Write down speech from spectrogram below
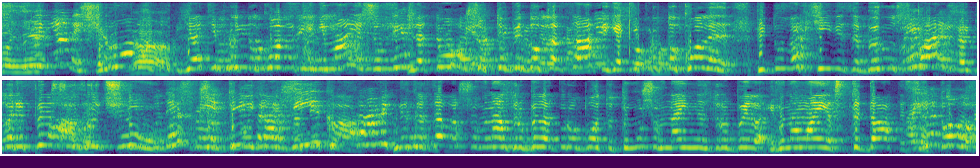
Ну, ні. Що? Да. Я ті протоколи, розумієш, для того, щоб тобі доказати, я ті протоколи піду в архіві, заберу з і перепишу вручну. Щоб твоя Віка не казала, що вона зробила ту роботу, тому що вона її не зробила. І вона має встидатися того,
